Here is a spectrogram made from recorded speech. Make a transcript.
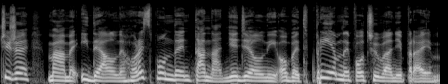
Čiže máme ideálneho respondenta na nedelný obed. Príjemné počúvanie prajem.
